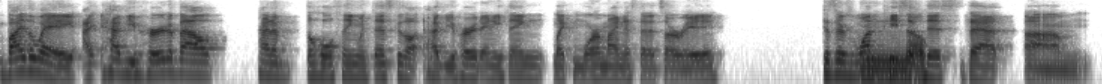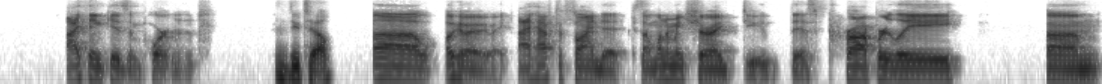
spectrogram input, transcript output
by the way, I have you heard about kind of the whole thing with this? Because have you heard anything like more minus that it's R rating? Because there's one Mm, piece no. of this that um I think is important. Do tell. Uh, okay, wait, wait, wait. I have to find it because I want to make sure I do this properly. Um,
